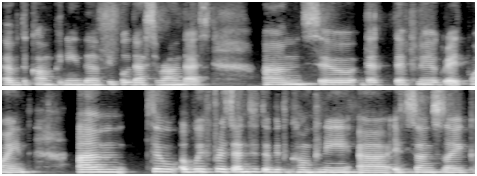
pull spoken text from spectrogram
of the company, the people that surround us. Um, so that's definitely a great point. Um, so uh, we've presented a bit the company. Uh, it sounds like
